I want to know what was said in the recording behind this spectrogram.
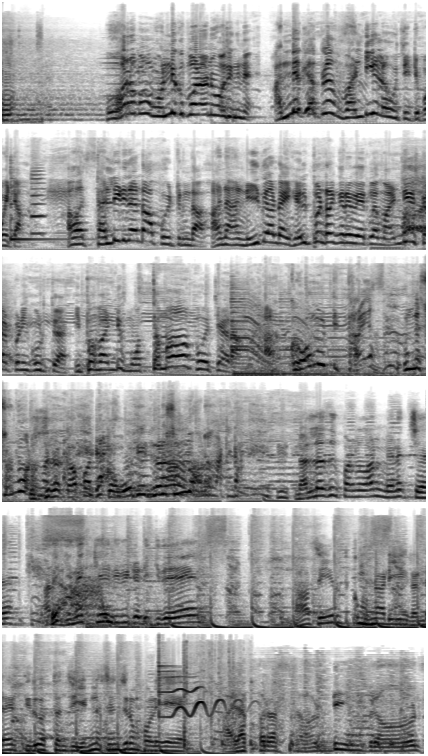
ஓரமா ஒண்ணுக்கு போலான்னு ஒதுங்கினேன் அந்த கேப்ல வண்டியில ஊத்திட்டு போயிட்டான். அவ தள்ளிட்டு தான்டா போயிட்டு இருந்தா ஆனா நீ தான்டா ஹெல்ப் பண்றங்கிற பேர்ல வண்டியை ஸ்டார்ட் பண்ணி கொடுத்த இப்ப வண்டி மொத்தமா போச்சேடா. கோமுட்டி தாய உன்னை சொல்ல உசுரை காப்பாத்திக்க ஓடிடுறா. நல்லது பண்ணலாம்னு நினைச்சேன். ஆனா எனக்கே ரிவீட் அடிக்குதே. நான் செய்யறதுக்கு முன்னாடி ரெண்டாயிரத்தி இருபத்தஞ்சு என்ன செஞ்சிடும் போலயே? அலப்பற பிரான்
